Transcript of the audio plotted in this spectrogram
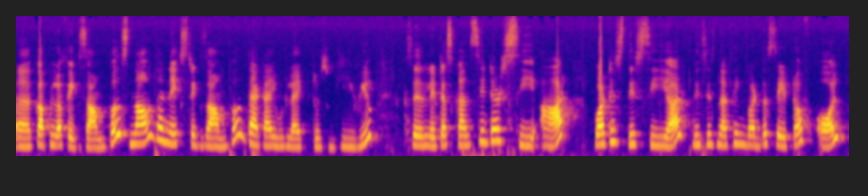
a couple of examples. Now, the next example that I would like to give you. So, let us consider CR. What is this CR? This is nothing but the set of all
